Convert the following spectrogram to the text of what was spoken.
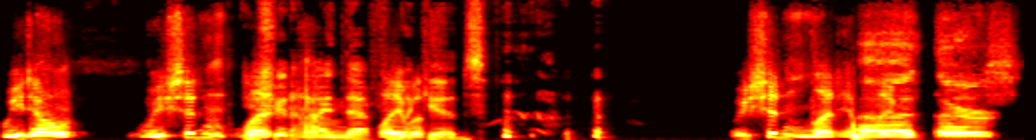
We don't. We shouldn't. you should him hide that play from the with, kids We shouldn't let him play Uh, with they're- knives.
